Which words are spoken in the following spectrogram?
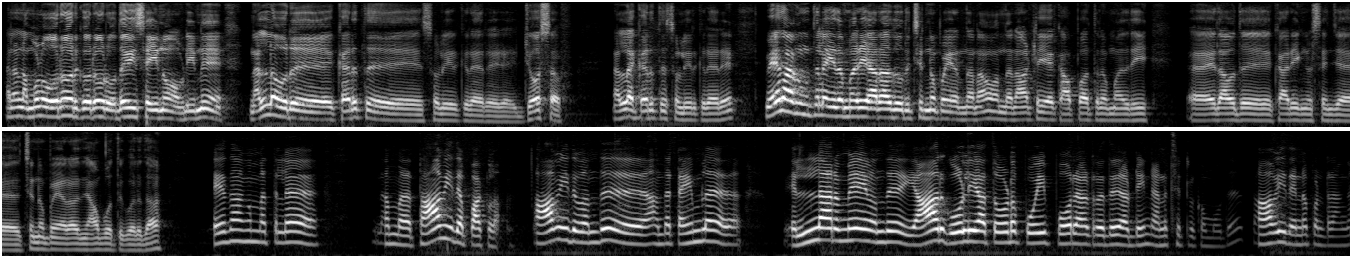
அதனால் நம்மளும் ஒருவருக்கு ஒருவர் உதவி செய்யணும் அப்படின்னு நல்ல ஒரு கருத்து சொல்லியிருக்கிறாரு ஜோசப். நல்ல கருத்து சொல்லியிருக்கிறாரு. வேதாகமத்தில் இதை மாதிரி யாராவது ஒரு சின்ன பையன் இருந்தானா அந்த நாட்டையே காப்பாற்றுற மாதிரி ஏதாவது காரியங்கள் செஞ்ச சின்ன பையன் யாராவது ஞாபகத்துக்கு வருதா? வேதாங்கமத்தில் நம்ம தாவிதை பார்க்கலாம். தாவிது வந்து அந்த டைமில் எல்லாருமே வந்து யார் கோலியாத்தோட போய் போராடுறது அப்படின்னு நினச்சிட்டு இருக்கும்போது தாவீது என்ன பண்ணுறாங்க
